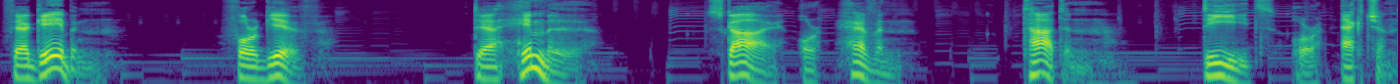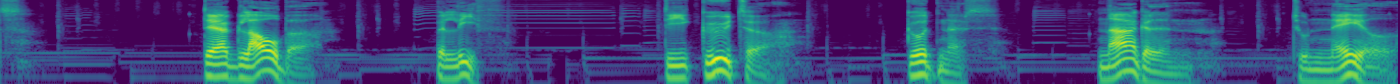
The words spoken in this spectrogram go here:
Vergeben. Forgive. Der Himmel. Sky or heaven. Taten. Deeds or actions. Der Glaube. Belief. Die Güte. Goodness. Nageln. To nail.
